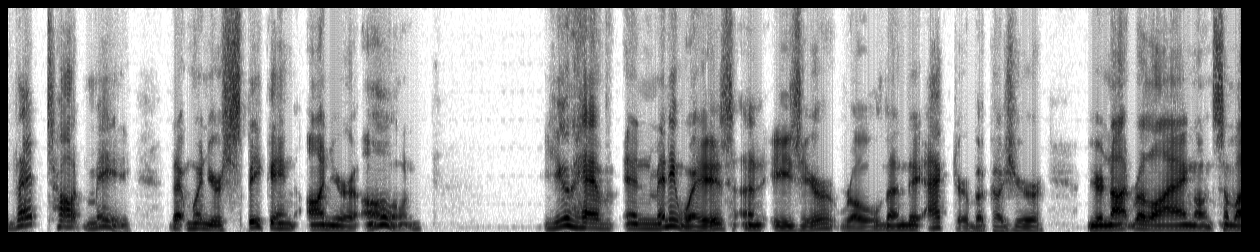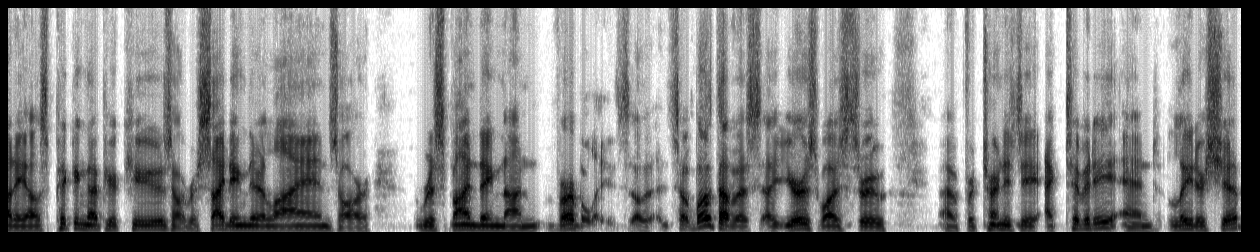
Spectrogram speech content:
that taught me that when you're speaking on your own, you have in many ways an easier role than the actor because you're you're not relying on somebody else picking up your cues or reciting their lines or responding non-verbally. So, so both of us, uh, yours was through uh, fraternity activity and leadership,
